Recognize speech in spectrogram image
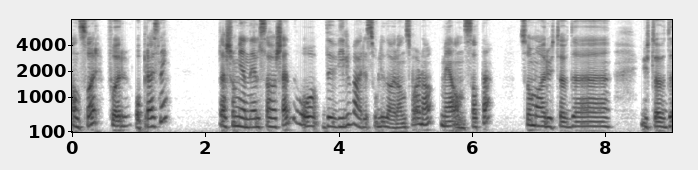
ansvar for oppreisning dersom gjengjeldelse har skjedd, og det vil være solidaransvar da med ansatte som har utøvd, utøvd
